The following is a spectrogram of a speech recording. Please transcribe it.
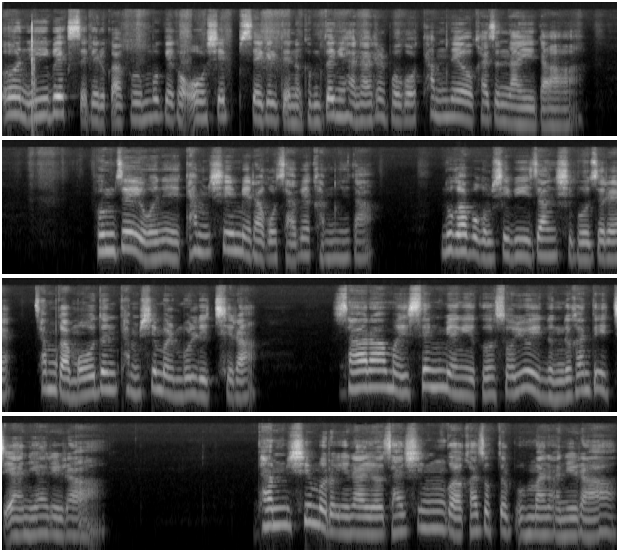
은 200세겔과 그 무게가 50세겔 되는 금덩이 하나를 보고 탐내어 가졌나이다. 범죄의 원인이 탐심이라고 자백합니다. 누가복음 12장 15절에 참가 모든 탐심을 물리치라 사람의 생명이 그 소유의 넉넉한 데 있지 아니하리라. 탐심으로 인하여 자신과 가족들뿐만 아니라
